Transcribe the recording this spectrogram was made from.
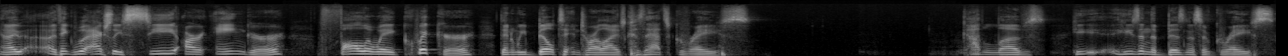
And I, I think we'll actually see our anger fall away quicker than we built it into our lives because that's grace. God loves, he, He's in the business of grace.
